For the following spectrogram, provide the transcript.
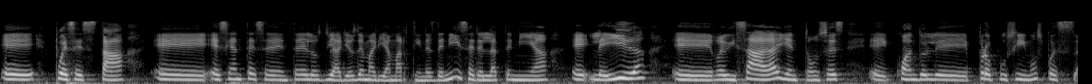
eh, pues está eh, ese antecedente de los diarios de María Martínez de Nícer. Él la tenía eh, leída, revisada y entonces cuando le propusimos, pues,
